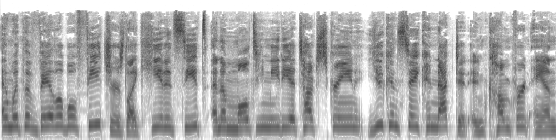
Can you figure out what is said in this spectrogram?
And with available features like heated seats and a multimedia touchscreen, you can stay connected in comfort and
